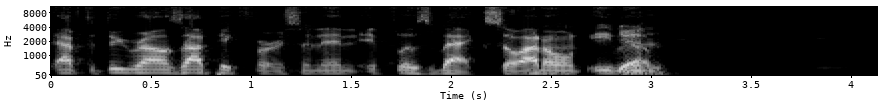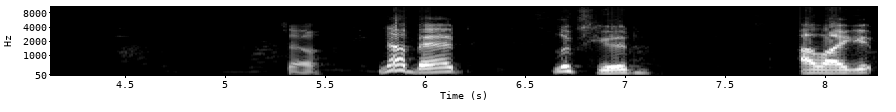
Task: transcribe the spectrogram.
after three rounds, I pick first, and then it flips back. So I don't even So not bad. Looks good. I like it.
